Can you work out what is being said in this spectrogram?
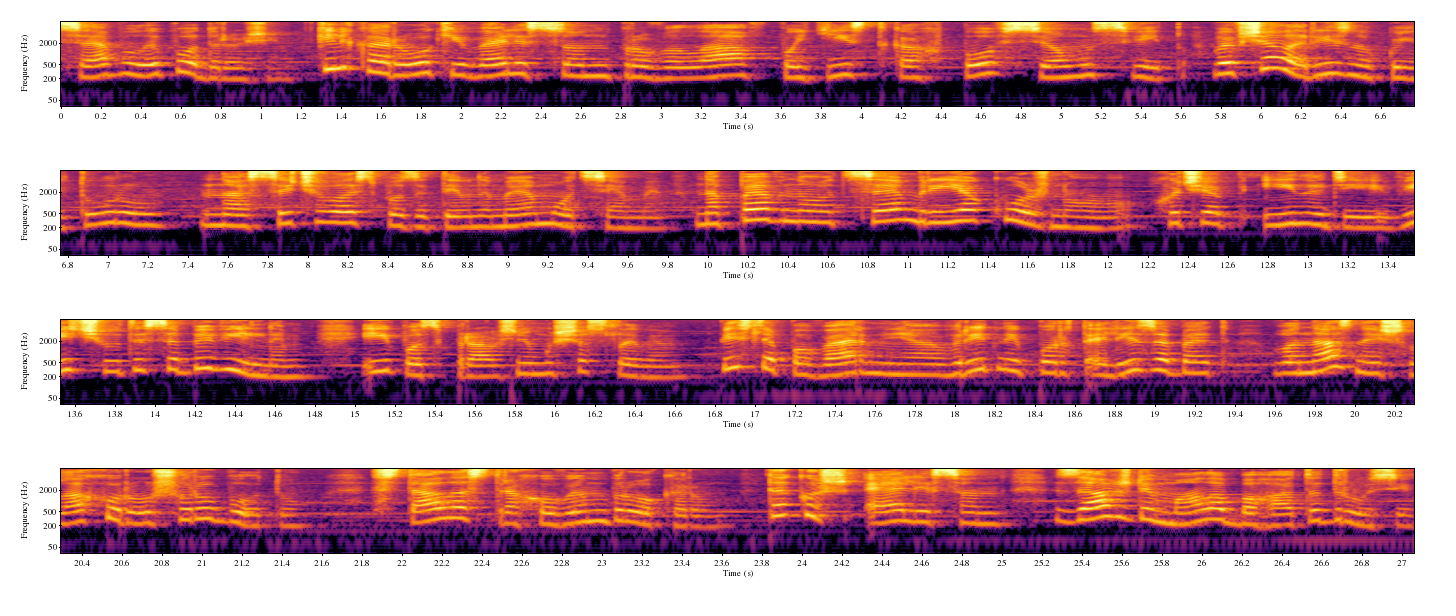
Це були подорожі. Кілька років Елісон провела в поїздках по всьому світу, вивчала різну культуру, насичувалась позитивними емоціями. Напевно, це мрія кожного, хоча б іноді відчути себе вільним і по-справжньому щасливим. Після повернення в рідний порт Елізабет вона знайшла хорошу роботу, стала страховим брокером. Також Елісон завжди мала багато друзів.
